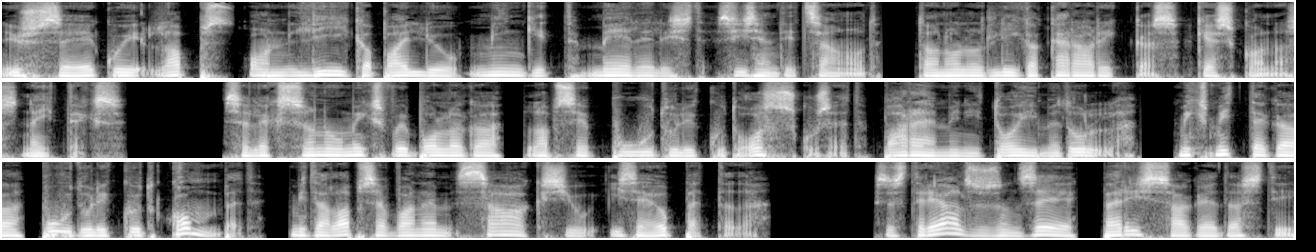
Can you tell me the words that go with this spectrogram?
just see, kui laps on liiga palju mingit meelelist sisendit saanud, ta on olnud liiga kärarikas keskkonnas näiteks selleks sõnumiks võib olla ka lapse puudulikud oskused paremini toime tulla. miks mitte ka puudulikud kombed, mida lapsevanem saaks ju ise õpetada. Sest reaalsus on see, päris sagedasti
